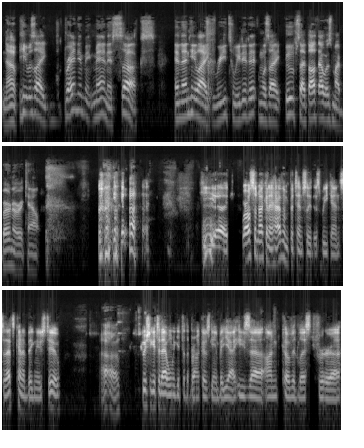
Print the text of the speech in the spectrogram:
no, He was like, Brandon McManus sucks. And then he like retweeted it and was like, oops, I thought that was my burner account. he, uh, we're also not going to have him potentially this weekend, so that's kind of big news too. uh oh. We should get to that when we get to the Broncos game. But yeah, he's uh, on COVID list for uh,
